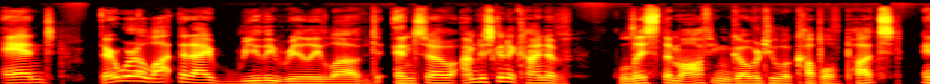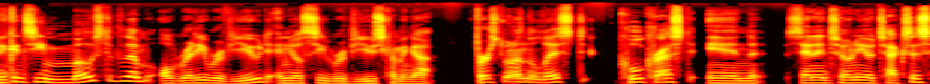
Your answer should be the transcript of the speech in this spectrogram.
And there were a lot that I really, really loved. And so I'm just going to kind of list them off. You can go over to a couple of putts, and you can see most of them already reviewed, and you'll see reviews coming up. First one on the list Cool Crest in San Antonio, Texas.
